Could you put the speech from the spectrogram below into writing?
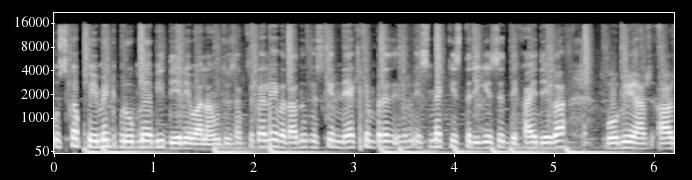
उसका पेमेंट प्रूफ में अभी देने वाला हूँ। तो सबसे पहले बता दूँ कि उसके नेक्स्ट इंप्रेशन इसमें किस तरीके से दिखाई देगा वो भी आप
